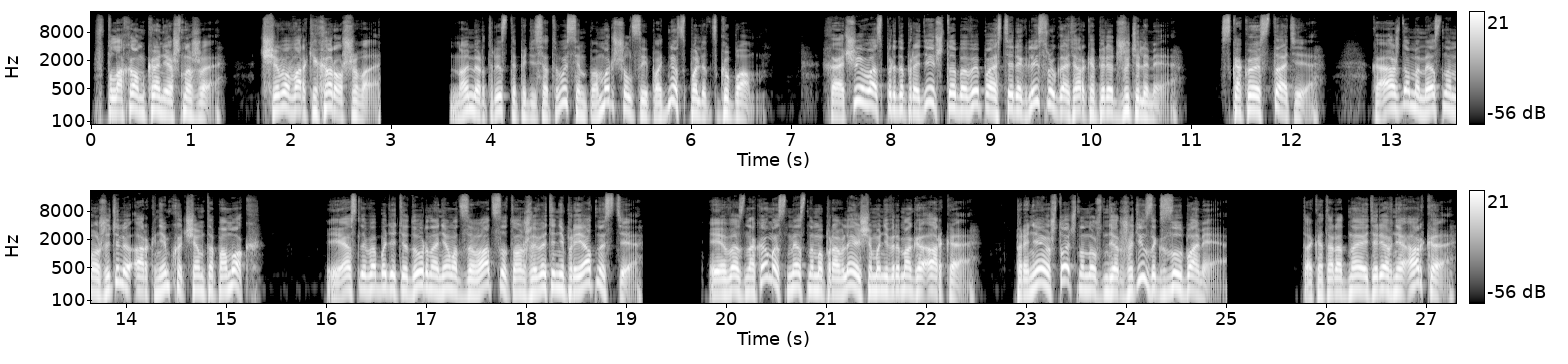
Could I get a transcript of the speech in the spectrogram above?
«В плохом, конечно же. Чего в арке хорошего?» Номер 358 поморщился и поднес палец к губам. «Хочу вас предупредить, чтобы вы поостереглись ругать арка перед жителями. С какой стати? Каждому местному жителю арк Ним хоть чем-то помог. Если вы будете дурно о нем отзываться, то он живете неприятности. И вы знакомы с местным управляющим универмага Арка? При ней уж точно нужно держать язык с зубами. Так это родная деревня Арка?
